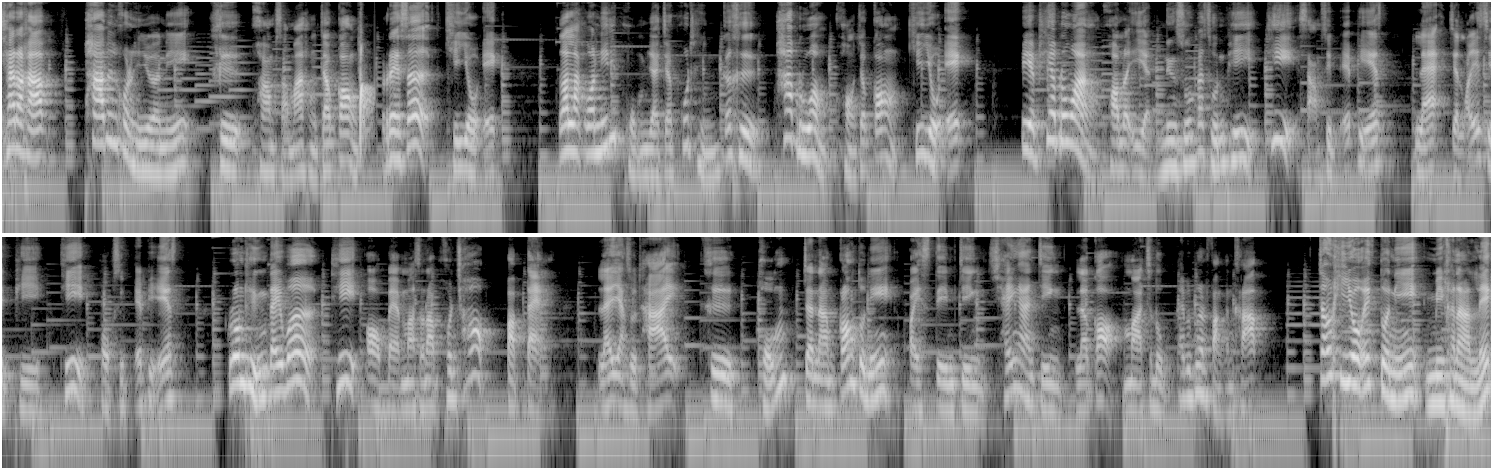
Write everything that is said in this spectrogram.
ใช่แล้วครับ ภาพที่ทุกคนเห็นอยู่อันนี้คือความสามารถของเจ้ากล้อง Razer Kiyo X หลักๆวันนี้ที่ผมอยากจะพูดถึงก็คือ ภาพรวมของเจ้ากล้อง Kiyo X เปรียบเทียบระหว่างความละเอียด 1080p ที่ 30 fps และ 720p ที่ 60 fps รวมถึงไดเวอร์ที่ออกแบบมาสำหรับคนชอบปรับแต่ง และอย่างสุดท้ายคือผมจะนำกล้องตัวนี้ไปสตรีมจริง ใช้งานจริง แล้วก็มาสรุปให้เพื่อนๆฟังกันครับ เจ้า Kiyo X ตัวนี้มีขนาดเล็ก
